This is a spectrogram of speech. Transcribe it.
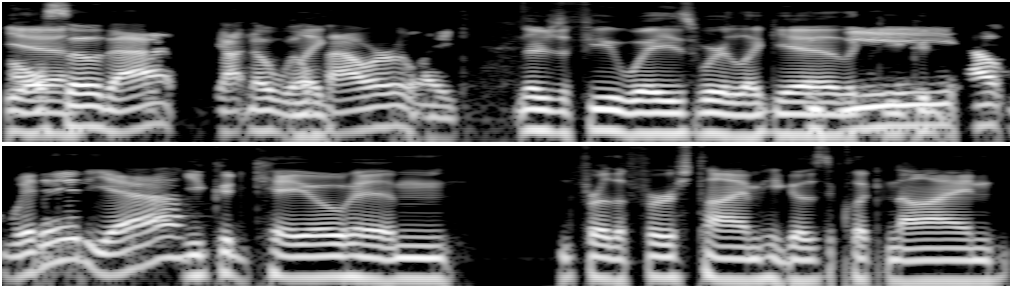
Yeah. Also, that got no willpower. Like, there's a few ways where like yeah, like you he could be outwitted. Yeah, you could KO him for the first time. He goes to click nine.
